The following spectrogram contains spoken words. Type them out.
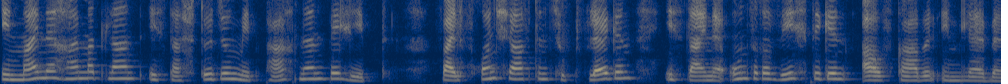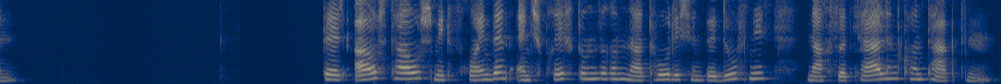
In meinem Heimatland ist das Studium mit Partnern beliebt, weil Freundschaften zu pflegen ist eine unserer wichtigen Aufgaben im Leben. Der Austausch mit Freunden entspricht unserem natürlichen Bedürfnis nach sozialen Kontakten.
